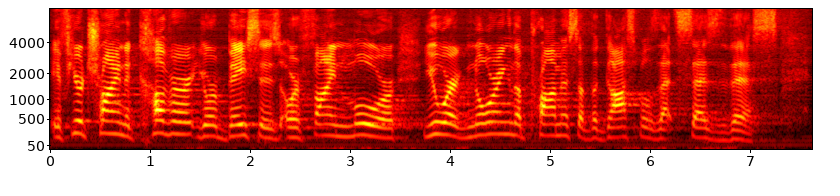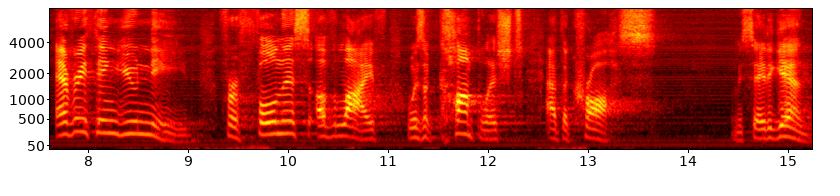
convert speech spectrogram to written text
if you're trying to cover your bases or find more, you are ignoring the promise of the Gospels that says this everything you need for fullness of life was accomplished at the cross. Let me say it again.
